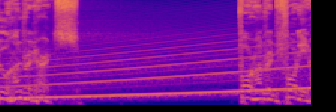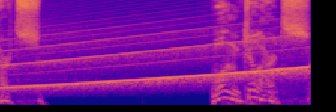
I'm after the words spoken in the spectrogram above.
200 hertz. 440 hertz. 1 kilohertz.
